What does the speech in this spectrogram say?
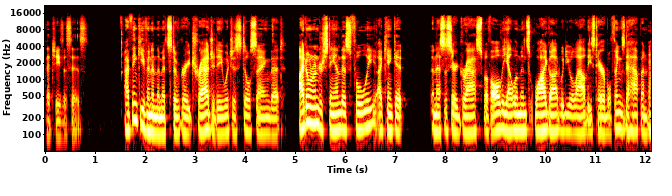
that Jesus is? I think even in the midst of great tragedy, which is still saying that I don't understand this fully, I can't get a necessary grasp of all the elements. Why, God, would you allow these terrible things to happen? Mm-hmm.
